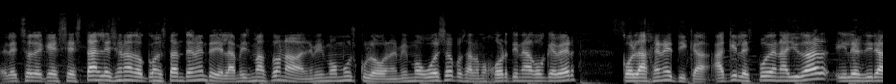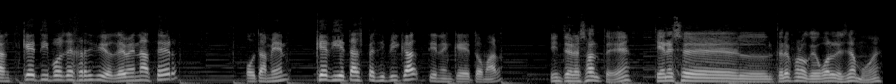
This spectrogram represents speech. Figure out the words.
el hecho de que se están lesionando constantemente y en la misma zona, en el mismo músculo o en el mismo hueso, pues a lo mejor tiene algo que ver con la genética. Aquí les pueden ayudar y les dirán qué tipos de ejercicio deben hacer o también qué dieta específica tienen que tomar. Interesante, ¿eh? Tienes el teléfono que igual les llamo, ¿eh?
